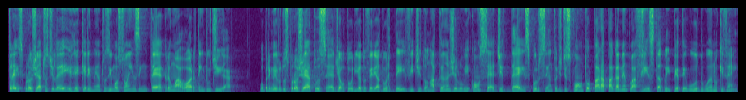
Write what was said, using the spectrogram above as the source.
Três projetos de lei, requerimentos e moções integram a ordem do dia. O primeiro dos projetos é de autoria do vereador David Donatângelo e concede 10% de desconto para pagamento à vista do IPTU do ano que vem.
